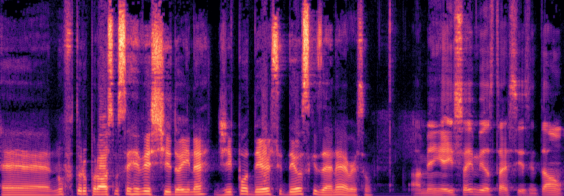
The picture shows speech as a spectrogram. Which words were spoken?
é, no futuro próximo ser revestido aí, né, de poder, se Deus quiser, né, Everson? Amém. É isso aí mesmo, Tarcísio. Então,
